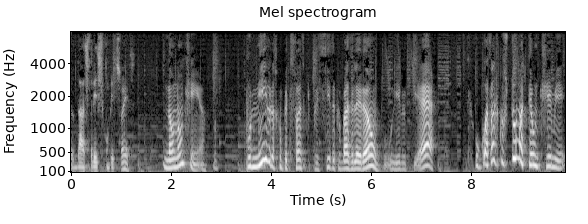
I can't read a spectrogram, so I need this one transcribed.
dar as três competições? Não, não tinha. Por nível das competições que precisa, para o Brasileirão, o nível que é, o Atlético costuma ter um time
